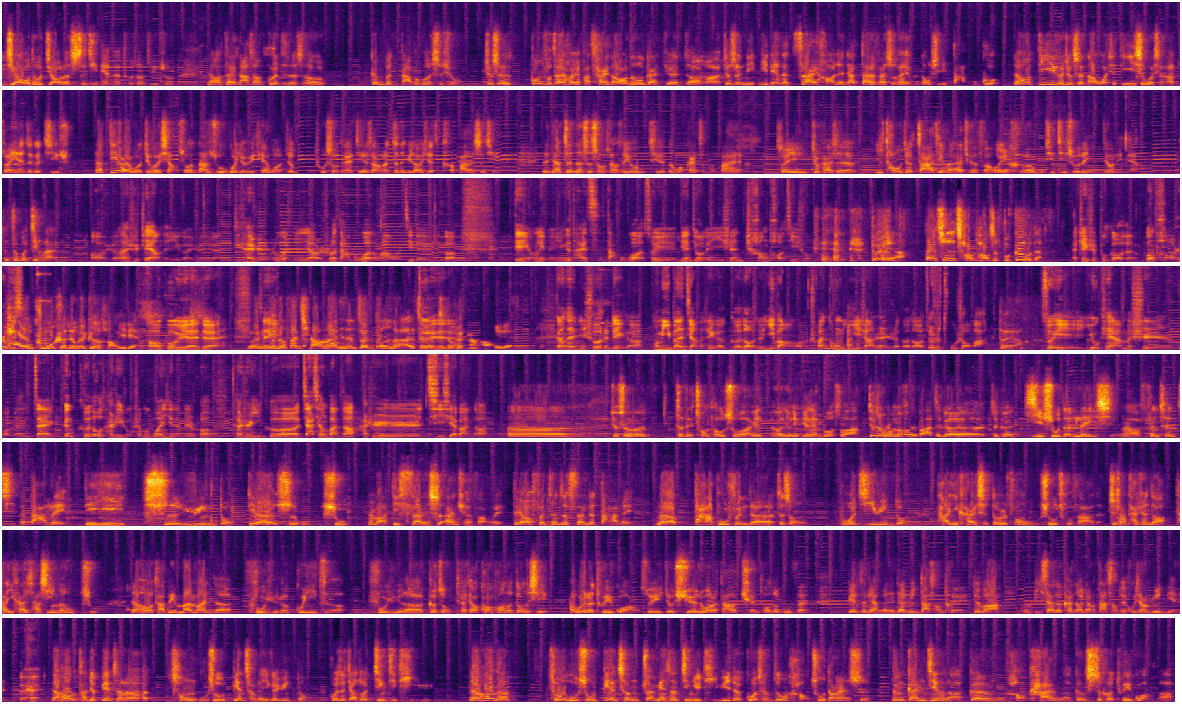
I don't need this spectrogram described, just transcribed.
教都教了十几年的徒手技术，然后再拿上棍子的时候，根本打不过师兄。就是功夫再好也怕菜刀那种感觉，你知道吗？就是你你练得再好，人家但凡手上有个东西你打不过。然后第一个就是那我想，第一是我想要钻研这个技术，然后第二我就会想说，那如果有一天我就徒手在街上了，真的遇到一些可怕的事情，人家真的是手上是有武器的，那我该怎么办呀？所以就开始一头就扎进了安全防卫和武器技术的研究里面，是这么进来的。哦，原来是这样的一个渊源。一开始如果您要是说打不过的话，我记得有一个。电影里面一个台词打不过，所以练就了一身长跑技术。对呀，但是其实长跑是不够的，哎，这是不够的，光跑是不跑酷可能会更好一点。跑酷也对，你能翻墙啊，你能钻洞啊，对，这个会更好一点。刚才您说的这个，我们一般讲的这个格斗，就以往我们传统意义上认识的格斗，就是徒手吧？对啊。所以 UKM 是我们在跟格斗，它是一种什么关系呢？比如说，它是一个加强版的，还是器械版的？嗯，就是这得从头说啊，有有有点啰嗦啊。就是我们会把这个这个技术的类型啊分成几个大类，第一是运动，第二是武术。对吧？第三是安全防卫，得要分成这三个大类。那大部分的这种搏击运动，它一开始都是从武术出发的，就像跆拳道，它一开始它是一门武术，然后它被慢慢的赋予了规则，赋予了各种条条框框的东西。他为了推广，所以就削弱了他拳头的部分，变成两个人在抡大长腿，对吧？我们比赛都看到两个大长腿互相抡脸。对，然后他就变成了从武术变成了一个运动。或者叫做竞技体育，然后呢，从武术变成转变成竞技体育的过程中，好处当然是更干净了、更好看了、更适合推广了，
